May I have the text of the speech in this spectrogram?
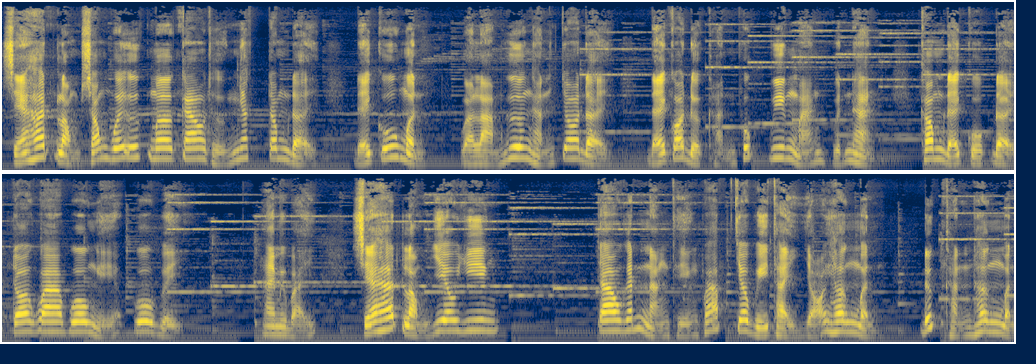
sẽ hết lòng sống với ước mơ cao thượng nhất trong đời để cứu mình và làm gương hạnh cho đời để có được hạnh phúc viên mãn, vĩnh hằng, không để cuộc đời trôi qua vô nghĩa, vô vị. 27 sẽ hết lòng gieo duyên, trao gánh nặng thiện pháp cho vị thầy giỏi hơn mình, đức hạnh hơn mình,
